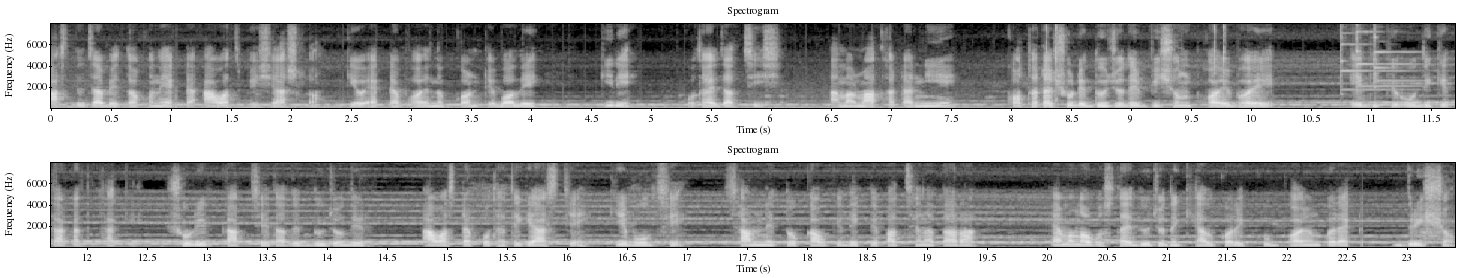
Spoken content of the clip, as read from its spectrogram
আসতে যাবে, তখনই একটা আওয়াজ ভেসে আসলো। কেউ একটা ভয়ানক কণ্ঠে বলে, কিরে, কোথায় যাচ্ছিস? আমার মাথাটা নিয়ে? কথাটা শুনে দুজনের ভীষণ ভয়ে ভয়ে এদিকে ওদিকে তাকাতে থাকে। শরীর কাঁপছে তাদের দুজনের। আওয়াজটা কোথা থেকে আসছে? কে বলছে? সামনে তো কাউকে দেখতে পাচ্ছে না তারা। এমন অবস্থায় দুজনে খেয়াল করে খুব ভয়ঙ্কর একটা দৃশ্য।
